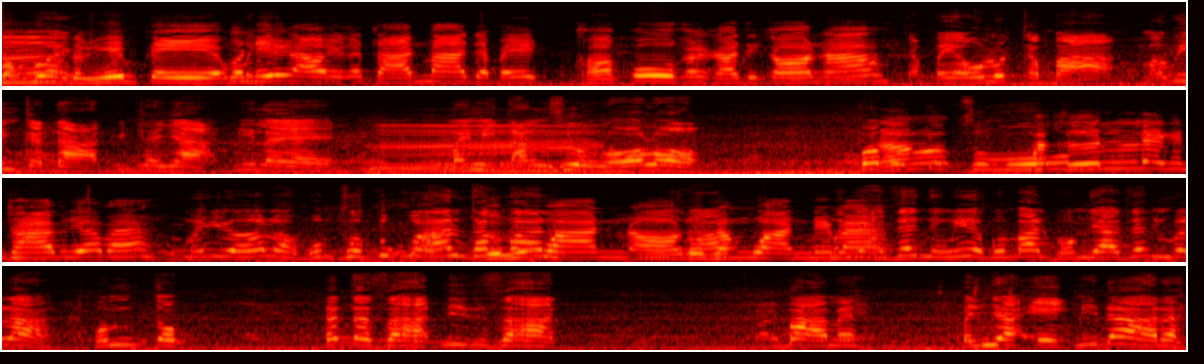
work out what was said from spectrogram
บอกด้วยตึกยิบตีวันนี้เอาเอกสารมาจะไปขอกู้กับกติกรเขาจะไปเอารถกระบะมาวิ่งกระดาษวิ่งขยะนี่แหละอืมไม่มีตังค์ซื้อล้อหรอก เพราะผแล้มวจบสูง เมื่อคืนเล่นกัญชาไปเยอะไหมไม่เยอะหรอกผมสูบทุกวันทั้งสูบทุวันกวันอ๋อสูบทั้งวันใช่ไหม ยาเส้นอย่างนี้ผมบ้านผมยาเส้นเวลาผมจบรัฐศาสตร์นิติศาสตร์บ้าไหมปริญญาเอกนิด้านะ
